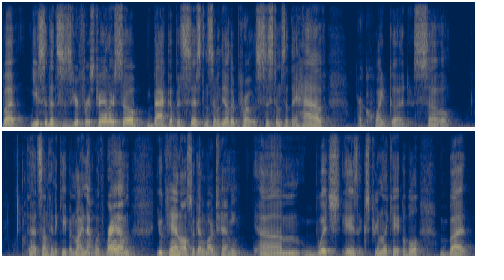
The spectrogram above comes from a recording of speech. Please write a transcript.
but you said that this is your first trailer, so backup assist and some of the other pro systems that they have are quite good. So that's something to keep in mind. Now, with RAM, you can also get a large Hemi, um, which is extremely capable, but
